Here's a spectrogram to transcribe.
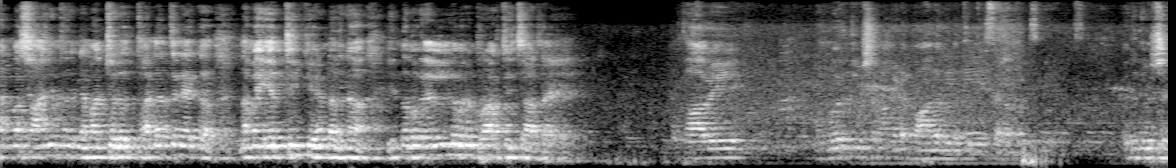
ആത്മസാന്നിധ്യത്തിന്റെ മറ്റൊരു തലത്തിലേക്ക് നമ്മെ എത്തിക്കേണ്ടതിന് ഇന്ന് മുതൽ എല്ലാവരും പ്രാർത്ഥിച്ചാട്ടെ ഒരു നിമിഷം അങ്ങയുടെ സമർപ്പിക്കുന്നു. ഒരു നിമിഷം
